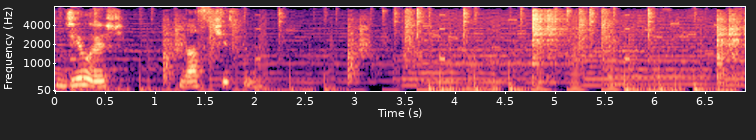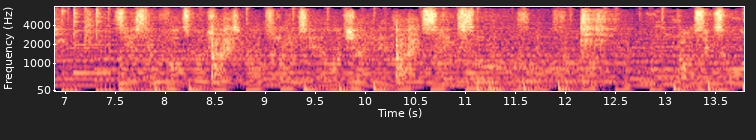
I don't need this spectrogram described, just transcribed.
делаешь нас чистыми. From six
